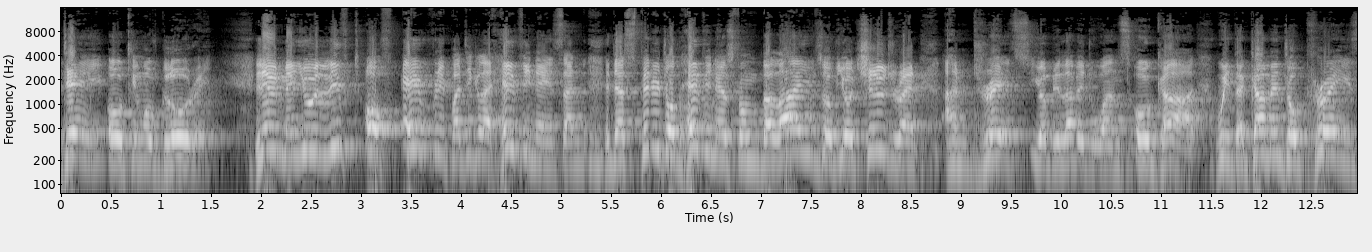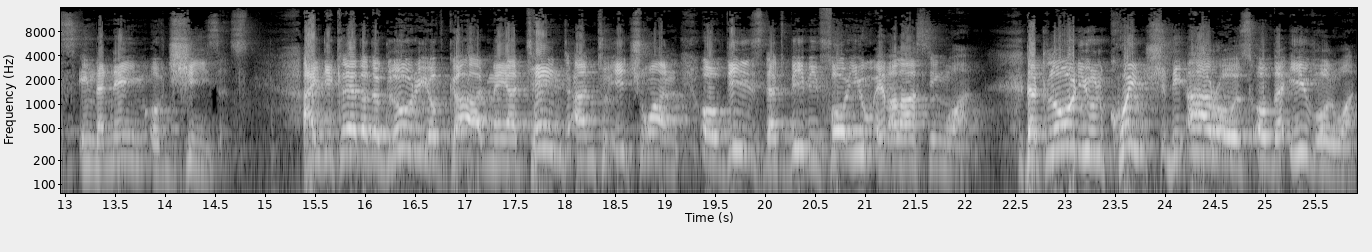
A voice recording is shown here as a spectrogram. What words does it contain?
day, O King of glory, May you lift off every particular heaviness and the spirit of heaviness from the lives of your children and dress your beloved ones, O God, with the garment of praise in the name of Jesus. I declare that the glory of God may attend unto each one of these that be before you, everlasting one. That, Lord, you'll quench the arrows of the evil one.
